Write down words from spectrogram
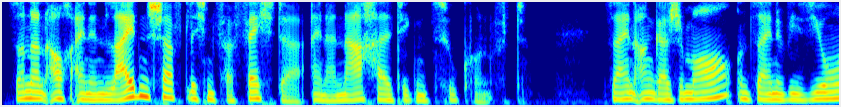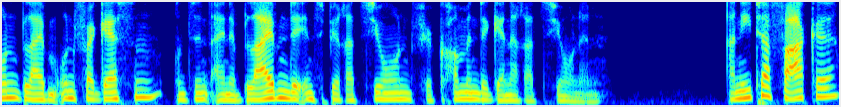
sondern auch einen leidenschaftlichen Verfechter einer nachhaltigen Zukunft. Sein Engagement und seine Vision bleiben unvergessen und sind eine bleibende Inspiration für kommende Generationen. Anita Farke,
